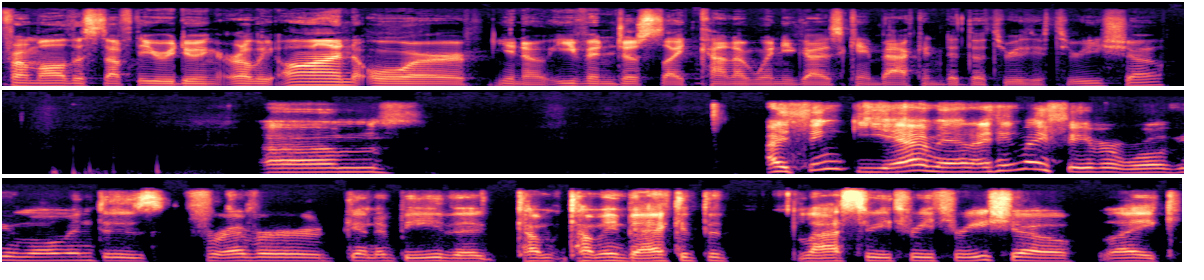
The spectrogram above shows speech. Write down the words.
from all the stuff that you were doing early on, or you know, even just like kind of when you guys came back and did the three three show. Um, I think, yeah, man. I think my favorite worldview moment is forever gonna be the com- coming back at the last three three three show. Like,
